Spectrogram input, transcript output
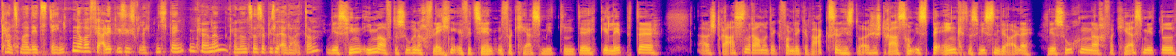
Kann man jetzt denken, aber für alle, die es vielleicht nicht denken können, können Sie das ein bisschen erläutern? Wir sind immer auf der Suche nach flächeneffizienten Verkehrsmitteln. Der gelebte äh, Straßenraum und der, vor allem der gewachsene historische Straßenraum ist beengt, das wissen wir alle. Wir suchen nach Verkehrsmitteln,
